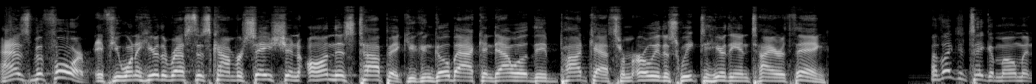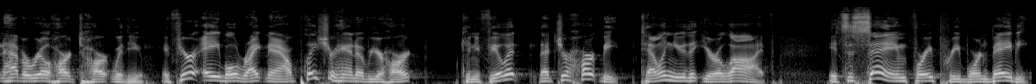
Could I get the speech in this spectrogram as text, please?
As before, if you want to hear the rest of this conversation on this topic, you can go back and download the podcast from early this week to hear the entire thing. I'd like to take a moment and have a real heart to heart with you. If you're able right now, place your hand over your heart. Can you feel it? That's your heartbeat telling you that you're alive. It's the same for a preborn baby.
